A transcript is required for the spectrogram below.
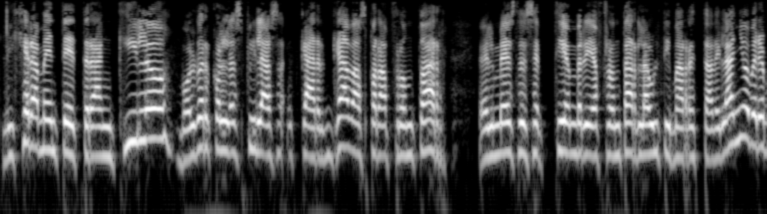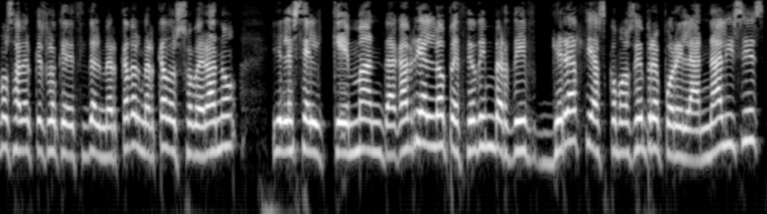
ligeramente tranquilo, volver con las pilas cargadas para afrontar el mes de septiembre y afrontar la última recta del año. Veremos a ver qué es lo que decide el mercado. El mercado es soberano y él es el que manda. Gabriel López, CEO de Inverdiv, gracias como siempre por el análisis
